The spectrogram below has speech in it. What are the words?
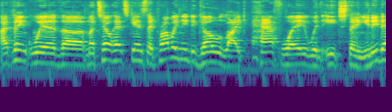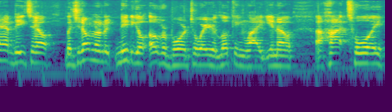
I think with uh, Mattel head scans, they probably need to go like halfway with each thing. You need to have detail, but you don't need to go overboard to where you're looking like, you know, a hot toy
